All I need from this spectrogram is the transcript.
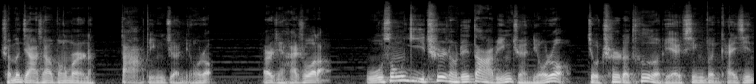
什么家乡风味儿呢？大饼卷牛肉。而且还说了，武松一吃上这大饼卷牛肉，就吃得特别兴奋开心。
